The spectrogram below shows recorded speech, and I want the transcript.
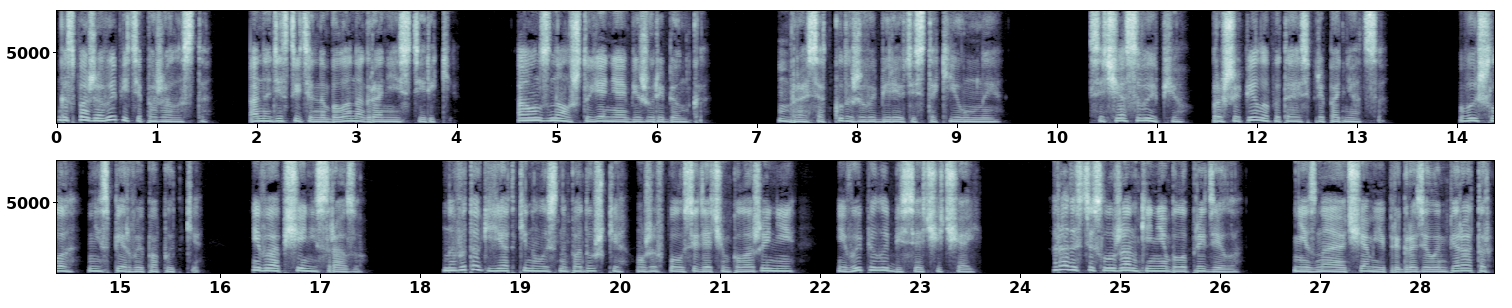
«Госпожа, выпейте, пожалуйста». Она действительно была на грани истерики. А он знал, что я не обижу ребенка. «Мразь, откуда же вы беретесь такие умные?» «Сейчас выпью», — прошипела, пытаясь приподняться. Вышла не с первой попытки. И вообще не сразу. Но в итоге я откинулась на подушке, уже в полусидячем положении, и выпила бесячий чай. Радости служанки не было предела. Не знаю, чем ей пригрозил император,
